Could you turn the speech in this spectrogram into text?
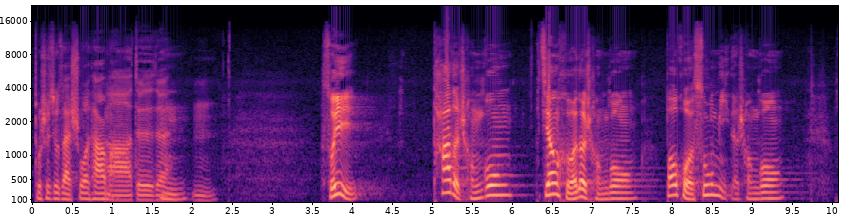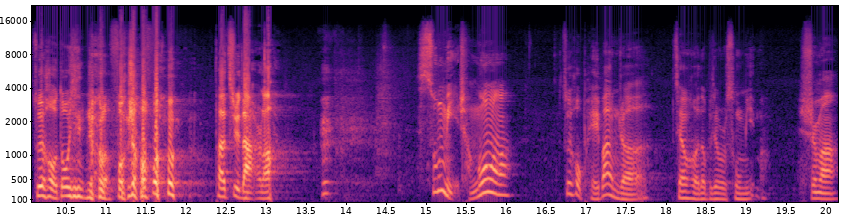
不是就在说他吗？啊，对对对，嗯嗯所以他的成功，江河的成功，包括苏米的成功，最后都印证了冯绍峰 他去哪儿了。苏米成功了吗？最后陪伴着江河的不就是苏米吗？是吗？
